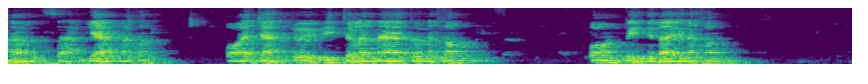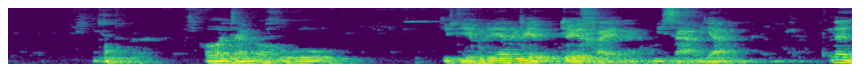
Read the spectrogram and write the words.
อ่าสามอย่างนะครับขออาจารย์ช่วยพิจารณาตัวนะครับว่ามันเป็นยังไงนะครับ ขออาจารย์พระครูกิติปริยเวทช่วยไขนะมีสามอย่างหนึ่ง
